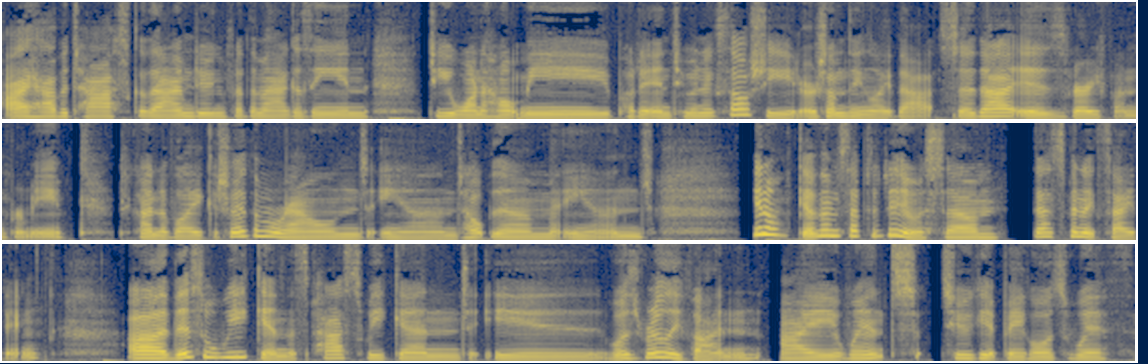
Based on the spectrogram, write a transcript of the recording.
I have a task that I'm doing for the magazine. Do you want to help me put it into an Excel sheet or something like that? So that is very fun for me to kind of like show them around and help them and you know, give them stuff to do. So that's been exciting. Uh, this weekend, this past weekend, is was really fun. I went to get bagels with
